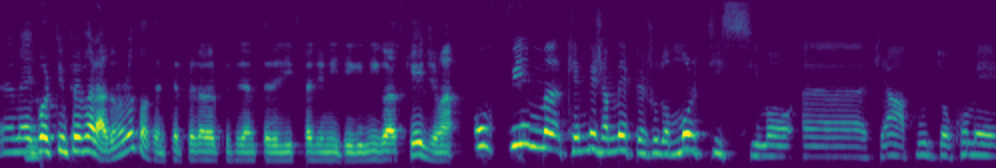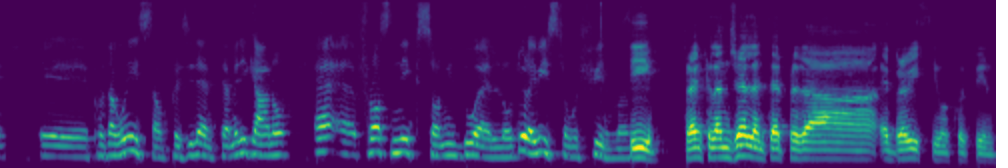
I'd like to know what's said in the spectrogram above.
Eh, ma è molto impreparato. Non lo so se ha interpretato il presidente degli Stati Uniti, Nicolas Cage, ma... Un film che invece a me è piaciuto moltissimo, eh, che ha appunto come eh, protagonista un presidente americano, è eh, Frost Nixon, Il duello. Tu l'hai visto quel film? Sì, Frank Langella interpreta... è bravissimo in quel film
